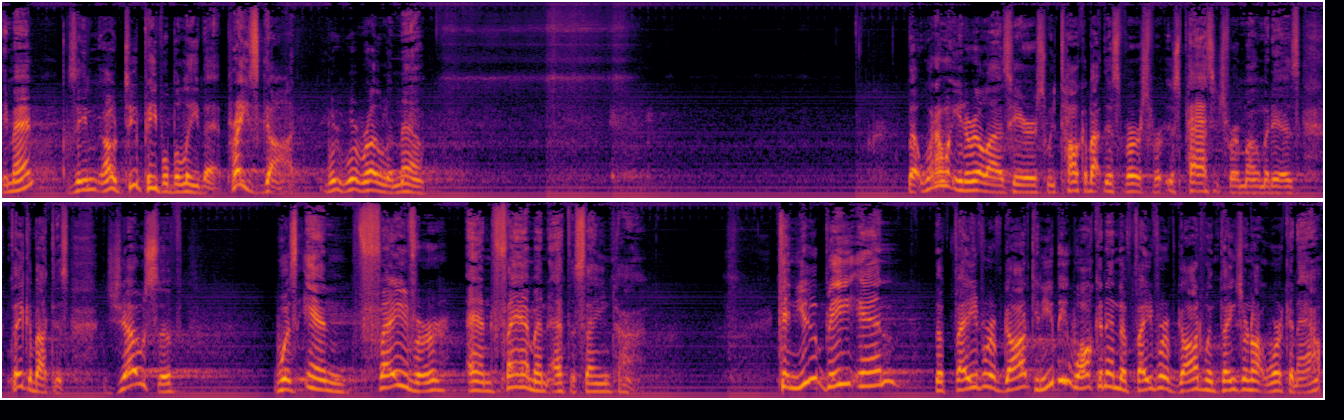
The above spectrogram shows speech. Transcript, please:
Amen? See, Oh, two people believe that. Praise God. We're, we're rolling now. But what I want you to realize here as we talk about this verse, for, this passage for a moment, is think about this. Joseph was in favor and famine at the same time. Can you be in the favor of God? Can you be walking in the favor of God when things are not working out?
